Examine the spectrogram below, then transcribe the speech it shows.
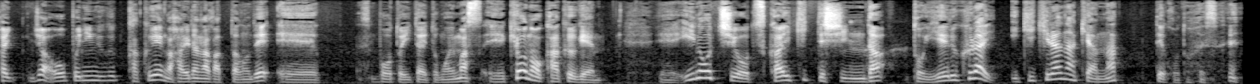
はい。じゃあ、オープニング格言が入らなかったので、えー、冒頭言いたいと思います。えー今日の格言、えー命を使い切って死んだと言えるくらい生き切らなきゃなってことですね。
